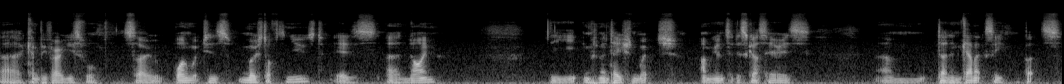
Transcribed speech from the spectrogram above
uh, can be very useful. So one which is most often used is uh, KNIME. The implementation which I'm going to discuss here is um, done in Galaxy, but,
